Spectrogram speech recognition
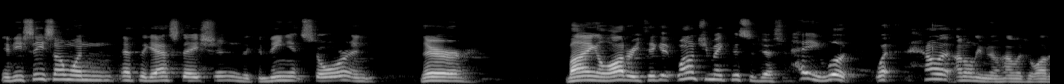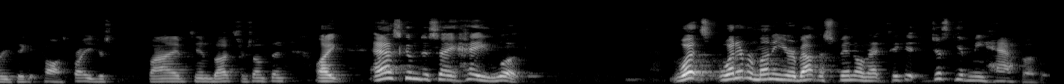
If you see someone at the gas station, the convenience store, and they're buying a lottery ticket, why don't you make this suggestion? Hey, look, what? How? I don't even know how much a lottery ticket costs. Probably just five, ten bucks or something. Like, ask them to say, hey, look, what's whatever money you're about to spend on that ticket, just give me half of it.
